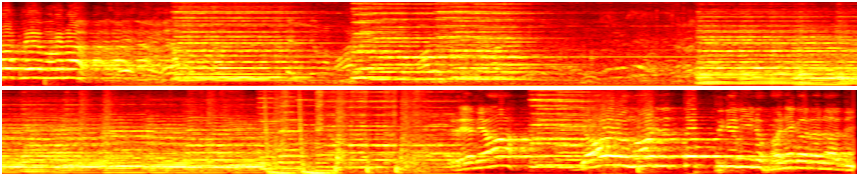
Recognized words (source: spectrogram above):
ಸಾಕ್ಲೇ ಮಗನ. ರೇಮ್ಯಾ, ಯಾರು ಮಾಡಿದ ತಪ್ಪಿಗೆ ನೀನು ಹೊಣೆಗಾರನಾದಿ?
